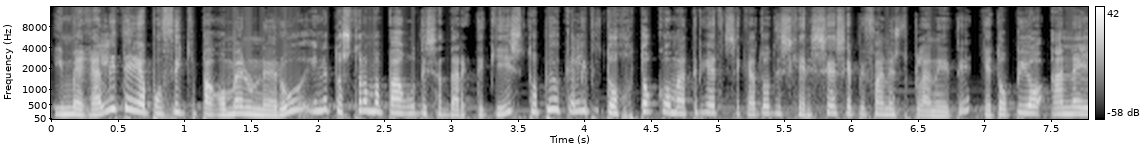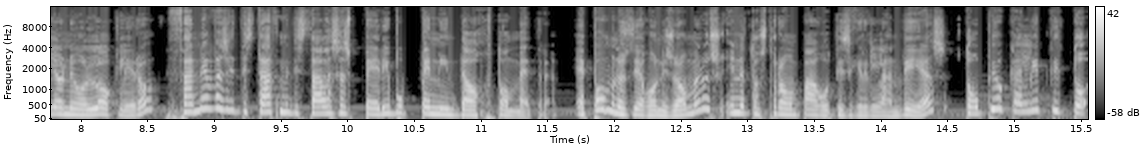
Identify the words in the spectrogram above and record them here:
Η μεγαλύτερη αποθήκη παγωμένου νερού είναι το στρώμα πάγου της Ανταρκτικής, το οποίο καλύπτει το 8,3% της χερσαίας επιφάνειας του πλανήτη και το οποίο, αν έλειωνε ολόκληρο, θα ανέβαζε τη στάθμη της θάλασσας περίπου 58 μέτρα. Επόμενος διαγωνιζόμενος είναι το στρώμα πάγου της Γρυλανδίας, το οποίο καλύπτει το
